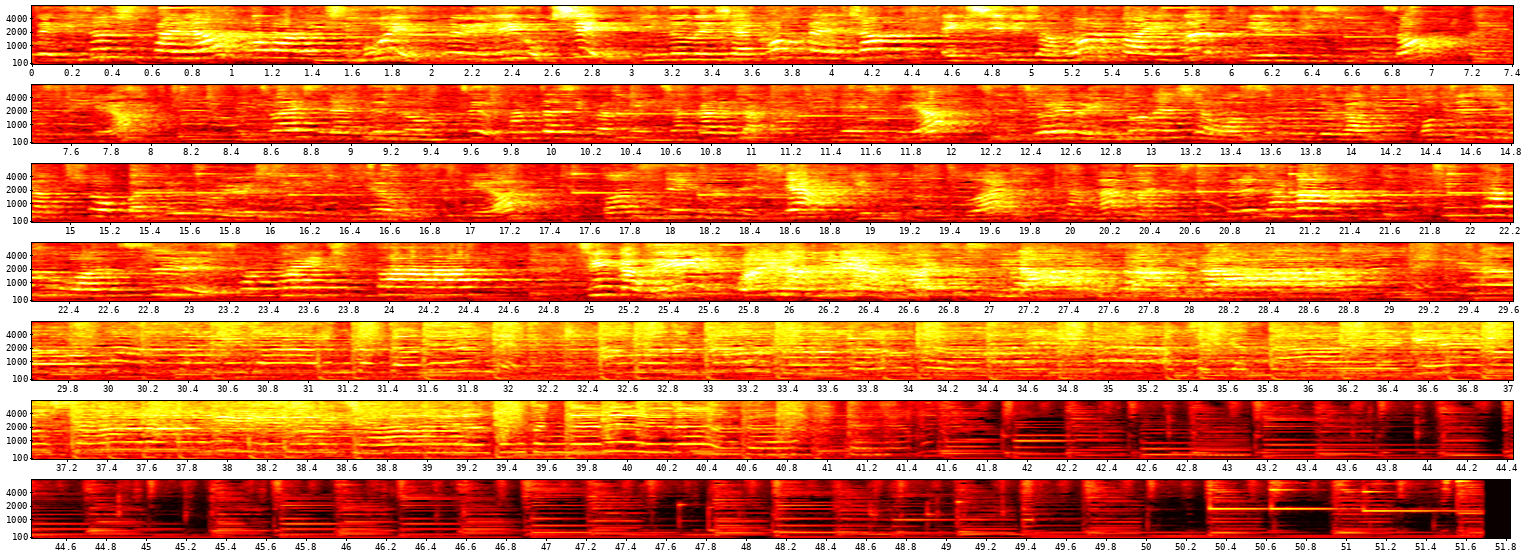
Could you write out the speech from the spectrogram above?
2018년 8월 25일 토요일 7시 인도네시아 컨벤션 엑시비션 홀5 BSBC에서 만나주실게요. 트와이스랜드 존2 판타지 파킹 자카르타 많이 기대해주세요. 네, 저희도 인도네시아 원스분들과 멋진 시간 추억 만들도록 열심히 준비하고 있을게요. 원스 인도네시아 유부분부와 한나만 많이 스프를 삼아 틴타쿠 원스 상하이 축하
